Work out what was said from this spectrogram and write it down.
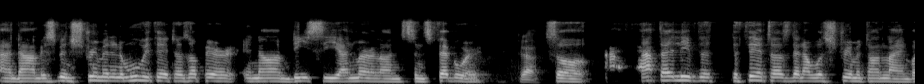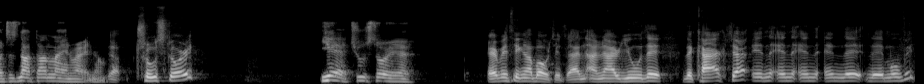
and um, it's been streaming in the movie theaters up here in um, DC and Maryland since February. Yeah. So after I leave the, the theaters, then I will stream it online, but it's not online right now. Yeah. True story? Yeah, true story, yeah. Everything about it. And, and are you the, the character in, in, in, in the, the movie?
